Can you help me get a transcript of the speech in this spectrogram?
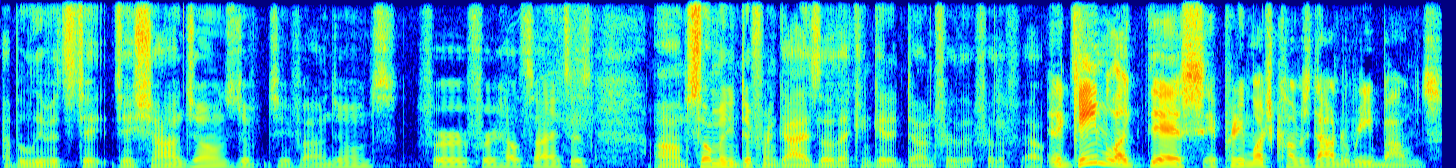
I believe it's J. J. Sean Jones, J. J. Jones for for health sciences. Um, so many different guys though that can get it done for the for the Falcons. In a game like this, it pretty much comes down to rebounds.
